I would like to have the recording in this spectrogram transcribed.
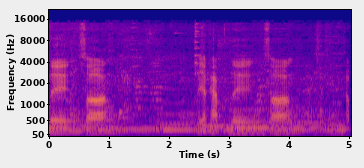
หนึ่งสองขยักครับหนึ่งสองครับ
